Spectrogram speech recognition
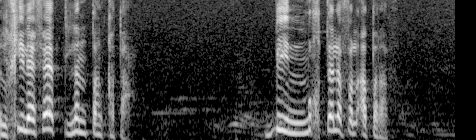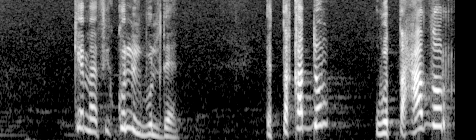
الخلافات لن تنقطع بين مختلف الأطراف كما في كل البلدان التقدم والتحضر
